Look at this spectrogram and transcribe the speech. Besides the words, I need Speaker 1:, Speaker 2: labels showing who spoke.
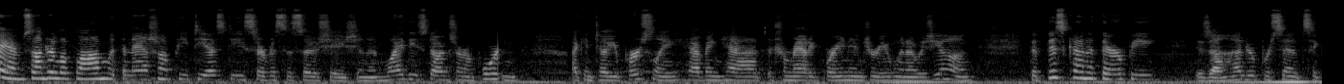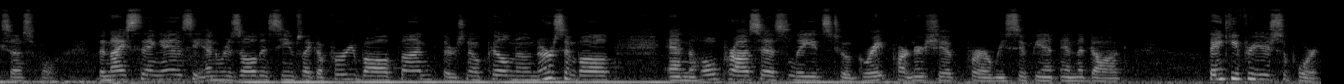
Speaker 1: Hi, I'm Sandra LaFlamme with the National PTSD Service Association and why these dogs are important. I can tell you personally, having had a traumatic brain injury when I was young, that this kind of therapy is 100% successful. The nice thing is the end result, it seems like a furry ball of fun. There's no pill, no nurse involved, and the whole process leads to a great partnership for a recipient and the dog. Thank you for your support.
